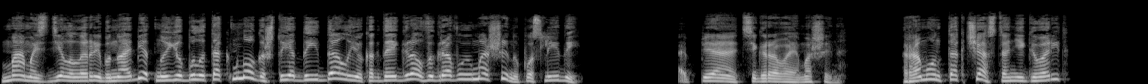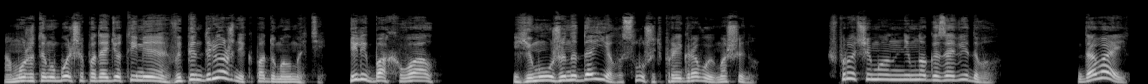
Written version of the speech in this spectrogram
Мама сделала рыбу на обед, но ее было так много, что я доедал ее, когда играл в игровую машину после еды». Опять игровая машина. Рамон так часто о ней говорит. А может, ему больше подойдет имя «выпендрежник», — подумал Мэтти, или «бахвал». Ему уже надоело слушать про игровую машину. Впрочем, он немного завидовал. «Давай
